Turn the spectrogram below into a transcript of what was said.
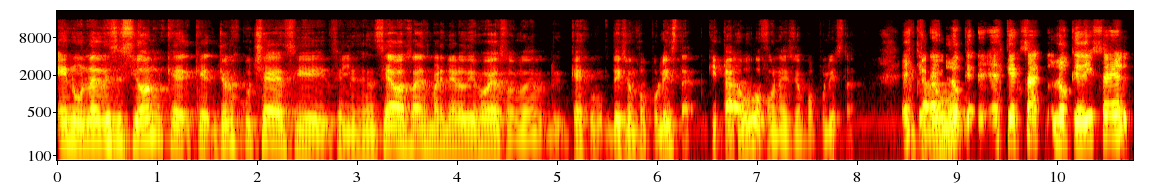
en una decisión que, que, yo no escuché si, si el licenciado Sáenz Marinero dijo eso, lo de, que es decisión populista. Quitar a Hugo fue una decisión populista. Es que, lo que, es que exacto, lo que dice él,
